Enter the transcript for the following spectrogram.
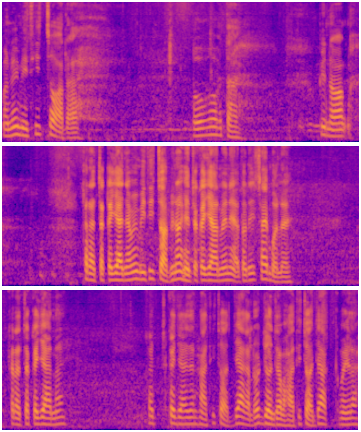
มันไม่มีที่จอดอะ โอ้ตายพี่น้อง ขนาดจักรยานยังไม่มีที่จอดพี่น้องเห็นจักรยานไหมเนี่ยตรงนี้ใช่หมดเลย ขนาดจักรยานนะจักรยานยังหาที่จอดยากกันรถยนต์จะหาที่จอดยากไหมล่ะ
